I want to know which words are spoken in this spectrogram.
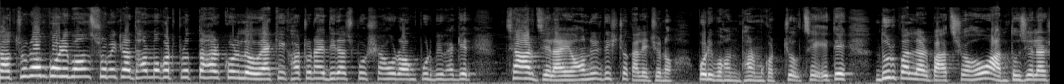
চট্টগ্রাম পরিবহন শ্রমিকরা ধর্মঘট প্রত্যাহার করলেও একই ঘটনায় দিনাজপুর সহ রংপুর বিভাগের চার জেলায় অনির্দিষ্টকালের জন্য পরিবহন ধর্মঘট চলছে। এতে দূরপাল্লার বাস সহ আন্তজেলার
